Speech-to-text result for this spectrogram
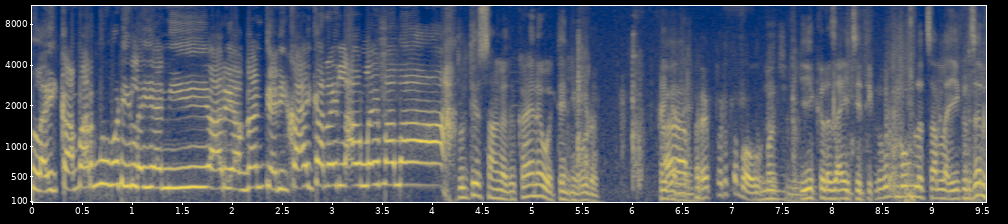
लई काबार बुबडी लई आणि अरे अगं त्यांनी काय करायला लावलंय मला? तुला तेच सांगतो काय नाही होत त्यांनी एवढं. है का नाही? फरक पडतो भाऊ मग इकडे जायचे तिकडे कुठं बोंबलत चालला इकडे चल.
